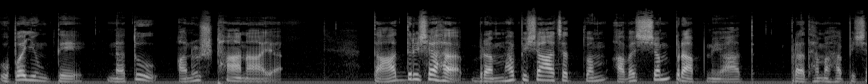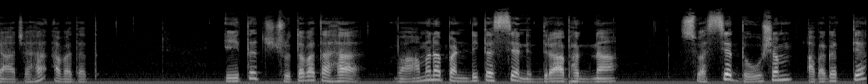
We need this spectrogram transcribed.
उपयुङ्क्ते न तु अनुष्ठानाय। तादृशः ब्रह्मपिशाचत्वम् अवश्यम् प्राप्नुयात् प्रथमः पिशाचः अवदत्। एतत् श्रुतवतः वामनपण्डितस्य निद्राभग्ना स्वस्य दोषम् अवगत्य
